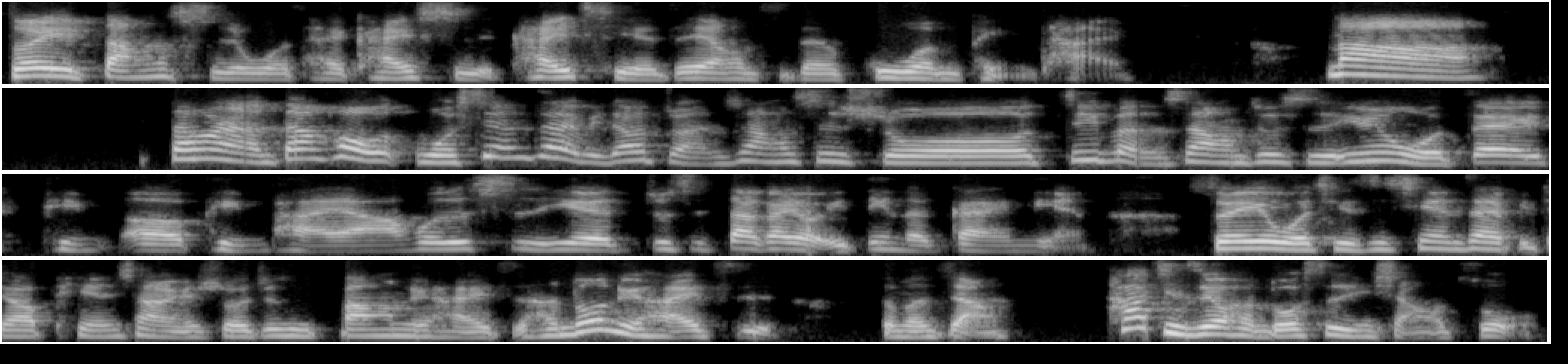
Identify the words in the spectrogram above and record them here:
所以当时我才开始开启了这样子的顾问平台。那。当然，但后我现在比较转向是说，基本上就是因为我在品呃品牌啊或者事业，就是大概有一定的概念，所以我其实现在比较偏向于说，就是帮女孩子，很多女孩子怎么讲，她其实有很多事情想要做，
